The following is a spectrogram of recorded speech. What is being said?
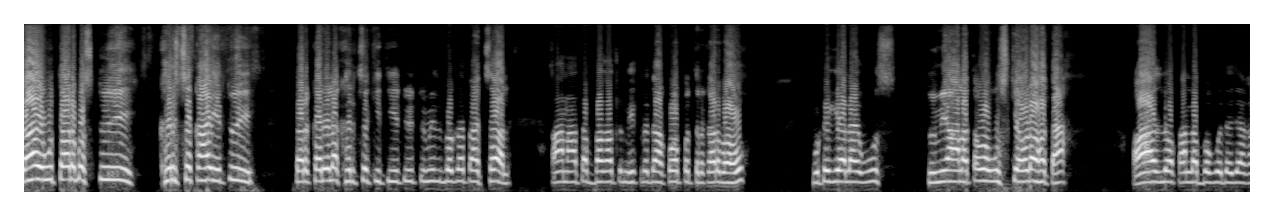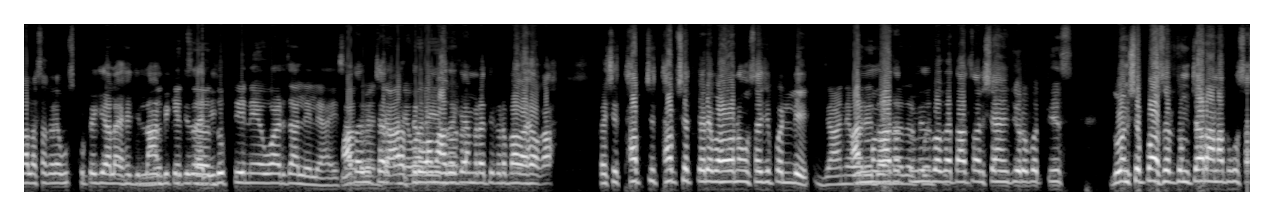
काय उतार बसतोय? खर्च काय येतोय? तरकारीला खर्च किती येतोय तुम्हीच बघत असाल. आणि आता बघा तुम्ही इकडे दाखवा पत्रकार भाऊ. कुठे गेलाय ऊस? तुम्ही आला तेव्हा ऊस केवढा होता? आज लोकांना बघू त्या जगाला सगळ्या ऊस कुठे गेला ह्याची लांबी किती नक्कीच झाली? दुपटीने वाढ झालेली आहे. आता विचार करा फिरवा दोन- कॅमेरा तिकडे बघा हो का कशी थापची थाप शेतकरी भावानं ऊसाची पडली. आणि मग आता तुम्हीच. बघत असाल शहाऐंशी झिरो बत्तीस दोनशे पासष्ट तुमच्या रानात ऊस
